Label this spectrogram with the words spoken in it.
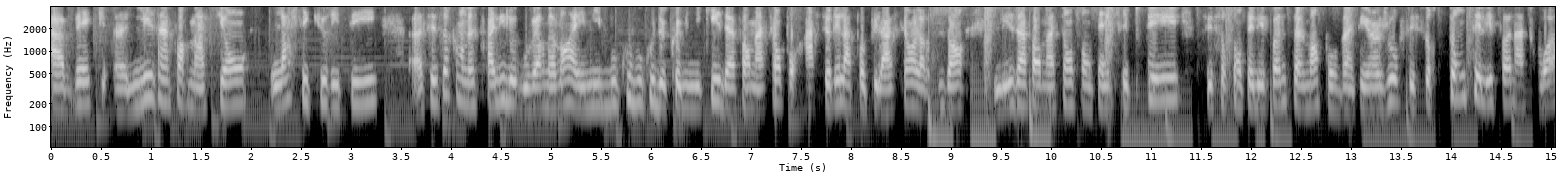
avec euh, les informations, la sécurité. Euh, c'est sûr qu'en Australie, le gouvernement a émis beaucoup, beaucoup de communiqués et d'informations pour rassurer la population en leur disant les informations sont encryptées, c'est sur ton téléphone seulement pour 21 jours, c'est sur ton téléphone à toi,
